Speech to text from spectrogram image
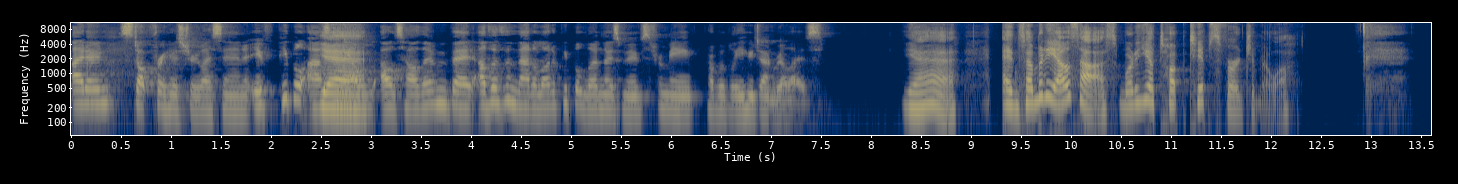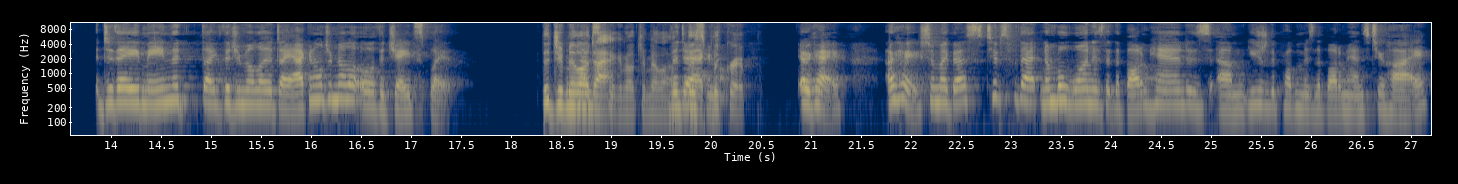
I don't stop for a history lesson. If people ask yeah. me, I'll, I'll tell them. But other than that, a lot of people learn those moves from me, probably who don't realize. Yeah. And somebody else asked, what are your top tips for a Jamilla? Do they mean the like the Jamilla diagonal Jamilla or the jade split? The Jamilla diagonal Jamilla. The diagonal. The split grip. Okay. Okay. So my best tips for that number one is that the bottom hand is um, usually the problem is the bottom hand's too high.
